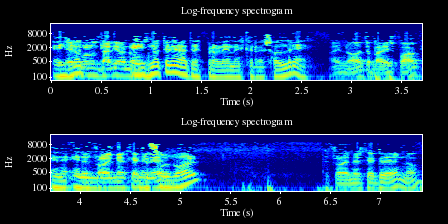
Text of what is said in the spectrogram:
ells és no, voluntari o no. Ells no tenen altres problemes que resoldre. Ai, no, te pareix poc? En, en, els problemes que en el creen. futbol, Els problemes que creen, no?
